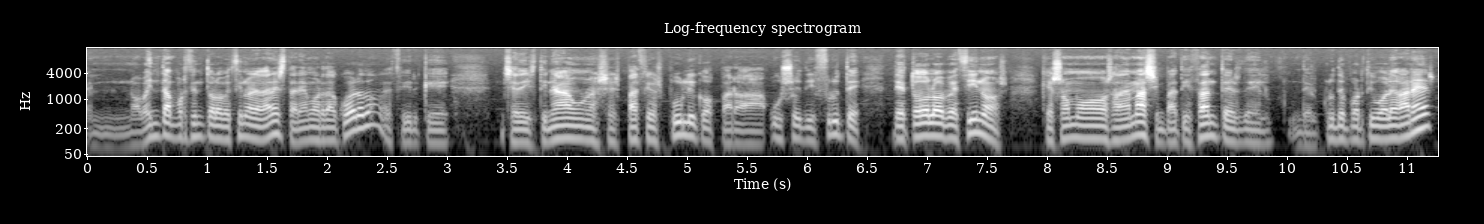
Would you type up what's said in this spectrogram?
el 90% de los vecinos de Leganés estaríamos de acuerdo, es decir, que se destinaran unos espacios públicos para uso y disfrute de todos los vecinos que somos además simpatizantes del, del Club Deportivo Leganés,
